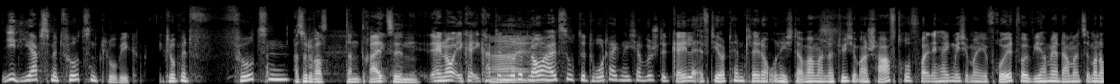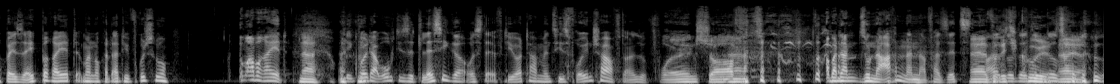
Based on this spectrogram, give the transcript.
Nee, die hab's mit 14, glaube ich. Ich glaube mit 14. Also du warst dann 13. Genau, ich, ich hatte Ah, nur die ja. blaue Halstuch, das Rot hab ich nicht erwischt, das geile FDJ-Hemd leider auch nicht. Da war man natürlich immer scharf drauf, weil da hab ich mich immer gefreut, weil wir haben ja damals immer noch bei Seid bereit, immer noch relativ frisch so immer bereit. Na. Und ich wollte aber auch dieses Lässige aus der FDJ haben, wenn es hieß Freundschaft. Also Freundschaft. aber dann so nacheinander versetzt. Ja, war richtig so, cool. So, Ja, ja.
